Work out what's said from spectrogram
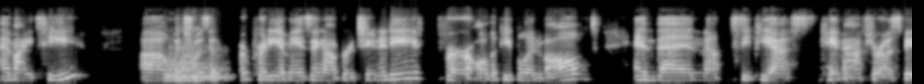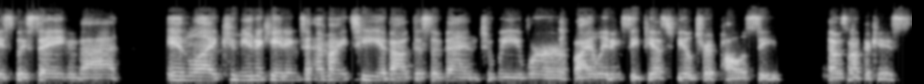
MIT. Uh, which was a, a, pretty amazing opportunity for all the people involved. And then CPS came after us, basically saying that in like communicating to MIT about this event, we were violating CPS field trip policy. That was not the case.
